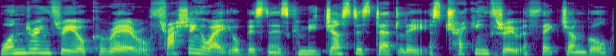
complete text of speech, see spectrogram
Wandering through your career or thrashing away at your business can be just as deadly as trekking through a thick jungle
